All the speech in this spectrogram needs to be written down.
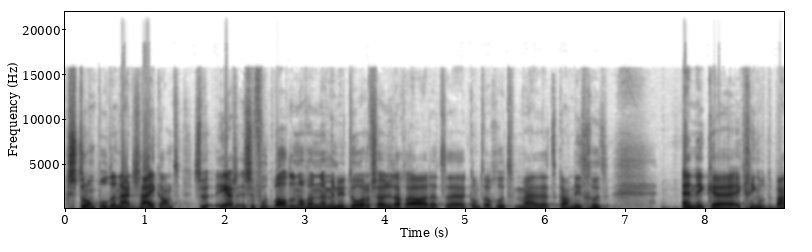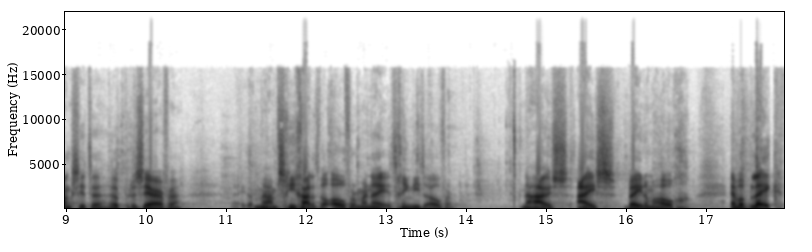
strompelde naar de zijkant. Ze, eerst, ze voetbalde nog een minuut door of zo. Ze dacht, oh, dat uh, komt wel goed. Maar dat kwam niet goed. En ik, uh, ik ging op de bank zitten, hup, reserve. Ik dacht, nou, misschien gaat het wel over, maar nee, het ging niet over naar huis, ijs, been omhoog. En wat bleek,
